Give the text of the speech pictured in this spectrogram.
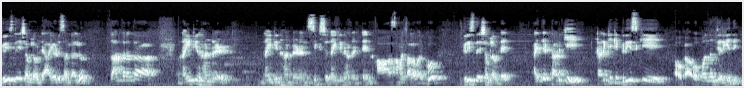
గ్రీస్ దేశంలో ఉండే ఆ ఏడు సంఘాలు. దాని తర్వాత nineteen hundred nineteen hundred and six nineteen hundred ten ఆ సంవత్సరాల వరకు గ్రీస్ దేశంలో ఉండే. అయితే టర్కీ టర్కీకి గ్రీస్కి ఒక ఒప్పందం జరిగింది.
